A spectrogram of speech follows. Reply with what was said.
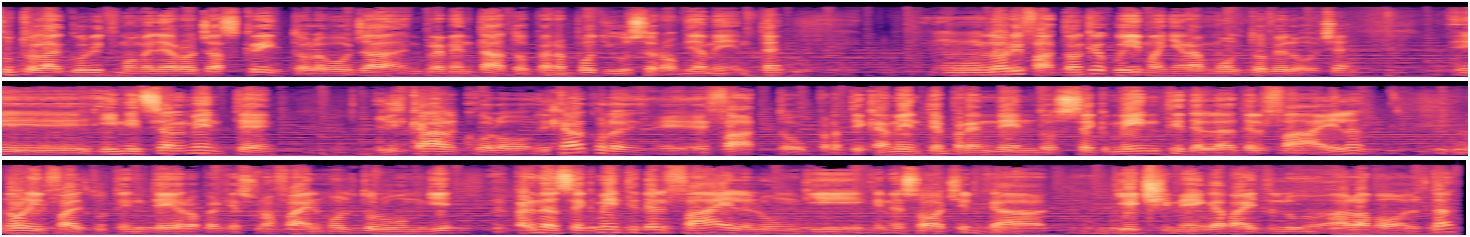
tutto l'algoritmo me l'ero già scritto, l'avevo già implementato per Producer ovviamente. Mm, l'ho rifatto anche qui in maniera molto veloce. E inizialmente il calcolo, il calcolo è, fatto praticamente prendendo segmenti del, del, file, non il file tutto intero perché sono file molto lunghi, prendendo segmenti del file lunghi, che ne so, circa 10 megabyte alla volta,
